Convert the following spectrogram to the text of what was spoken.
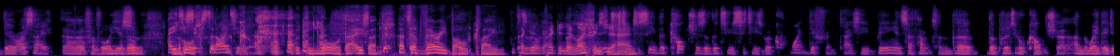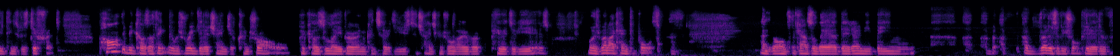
dare I say, uh, for four years Lord- from 86 to 90. Good lord, that is a that's a very bold claim. Taking- real gap. taking your life it was into your interesting hands. to see the cultures of the two cities were quite different. Actually, being in Southampton, the the political culture and the way they did things was different. Partly because I think there was regular change of control because Labour and Conservative used to change control over periods of years. Whereas when I came to Portsmouth and got onto the council there, they'd only been a, a, relatively short period of,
